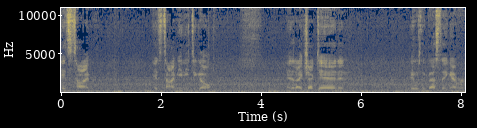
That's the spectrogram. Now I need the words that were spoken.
It's time. It's time. You need to go. And then I checked in and it was the best thing ever.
